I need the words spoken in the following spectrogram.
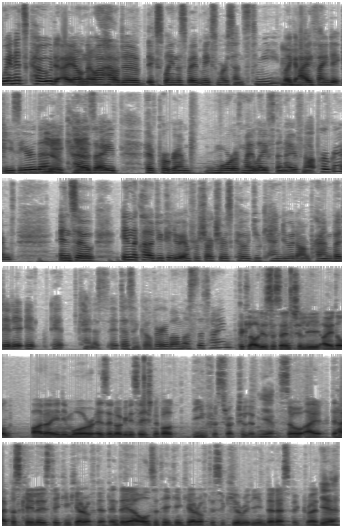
when it's code, I don't know how to explain this, but it makes more sense to me. Mm-hmm. Like I find it easier then yeah. because yeah. I have programmed more of my life than I have not programmed. And so in the cloud, you can do infrastructure as code. You can do it on-prem, but it, it, it kind of it doesn't go very well most of the time. The cloud is essentially I don't bother anymore as an organization about the infrastructure level. Yeah. So I the hyperscaler is taking care of that, and they are also taking care of the security in that aspect, right? Yeah.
